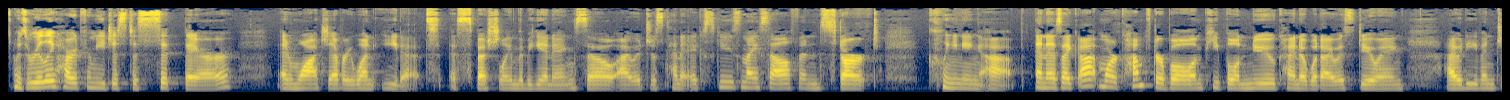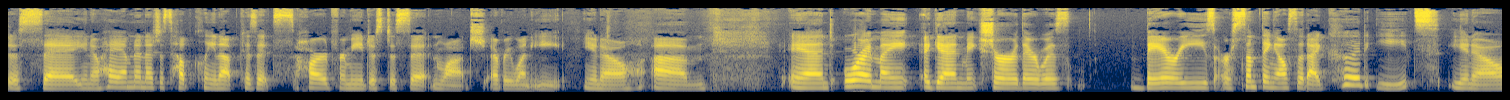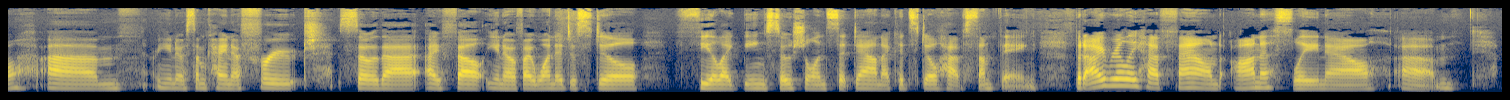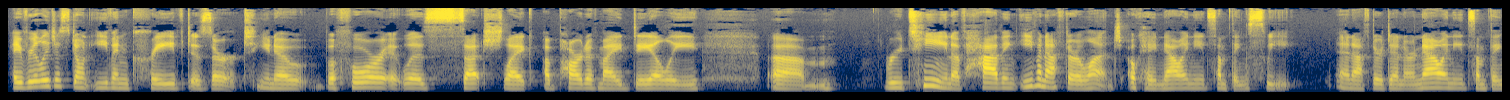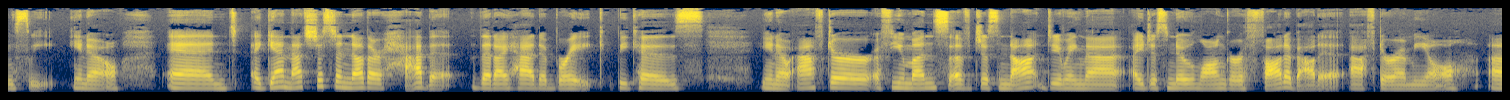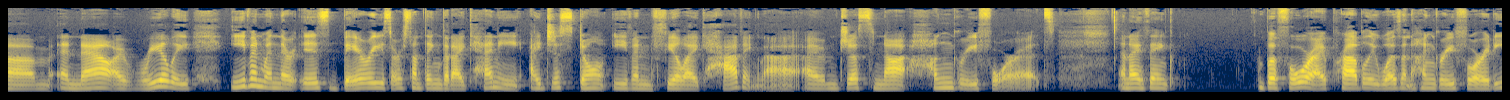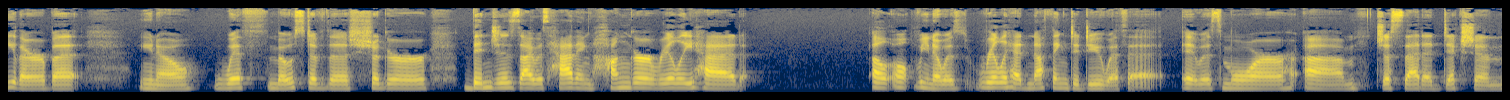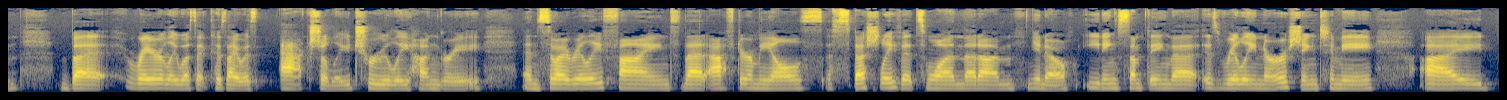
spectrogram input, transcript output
it was really hard for me just to sit there and watch everyone eat it, especially in the beginning. So I would just kind of excuse myself and start cleaning up. And as I got more comfortable and people knew kind of what I was doing, I would even just say, you know, hey, I'm going to just help clean up because it's hard for me just to sit and watch everyone eat, you know. Um, and or I might again make sure there was berries or something else that I could eat, you know, um, you know, some kind of fruit so that I felt, you know, if I wanted to still feel like being social and sit down, I could still have something. But I really have found, honestly, now, um, I really just don't even crave dessert. You know, before it was such like a part of my daily um, routine of having, even after lunch, okay, now I need something sweet. And after dinner, now I need something sweet, you know? And again, that's just another habit that I had to break because, you know, after a few months of just not doing that, I just no longer thought about it after a meal. Um, and now I really, even when there is berries or something that I can eat, I just don't even feel like having that. I'm just not hungry for it. And I think before I probably wasn't hungry for it either, but you know, with most of the sugar binges I was having, hunger really had, you know, was really had nothing to do with it it was more um, just that addiction, but rarely was it because I was actually truly hungry. And so I really find that after meals, especially if it's one that I'm, you know, eating something that is really nourishing to me, I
